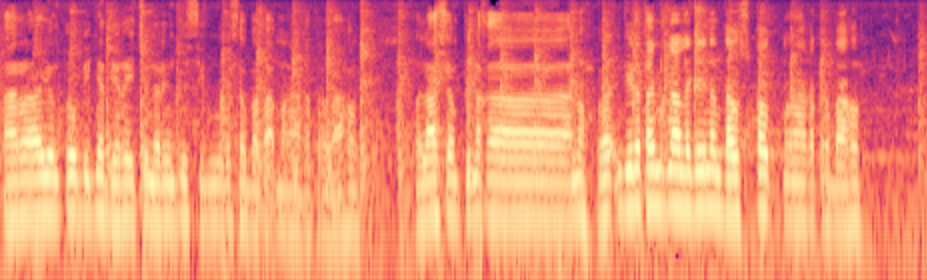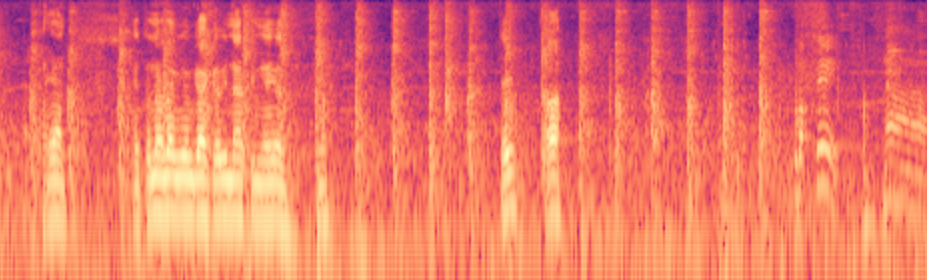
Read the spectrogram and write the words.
Para yung tubig niya diretso na rin doon siguro sa baba mga katrabaho. Wala siyang pinaka ano hindi na tayo maglalagay ng downspout mga katrabaho. Ayan. Ito na lang yung gagawin natin ngayon no? Okay ah Brokse na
